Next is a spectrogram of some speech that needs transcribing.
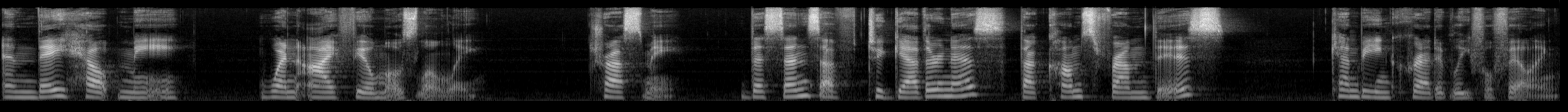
and they help me when I feel most lonely. Trust me, the sense of togetherness that comes from this can be incredibly fulfilling.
